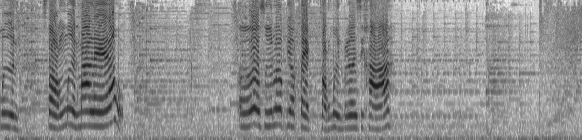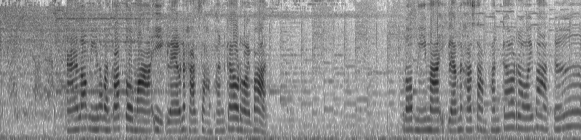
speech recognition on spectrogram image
หมื่น สองหมื่นมาแล้ว เออ ซื้อรอบเดียวแตกสองหมื่นไปเลยสิคะอ่ารอบนี้รางวัลก้อนโตมาอีกแล้วนะคะ 3,900 บาท รอบนี้มาอีกแล้วนะคะ 3,900 บาทเด้อ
